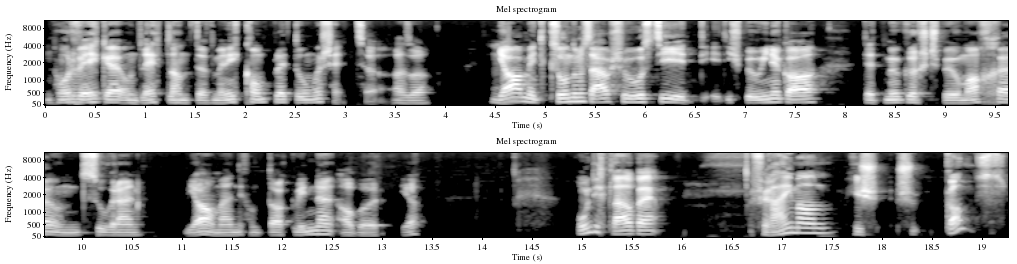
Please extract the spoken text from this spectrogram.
Norwegen und Lettland dürfen wir nicht komplett unterschätzen. Also, ja, mit gesundem Selbstbewusstsein in die, Spiele reingehen, dort möglichst das Spiel machen und souverän, ja, am Ende vom Tag gewinnen, aber ja. Und ich glaube, für einmal ist ganz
